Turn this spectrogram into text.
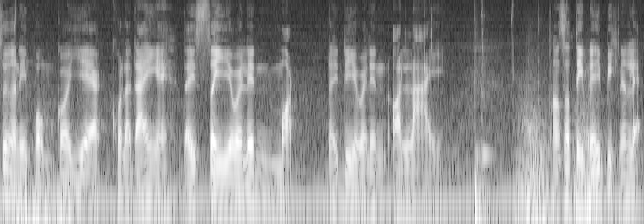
ซึ่งอันนี้ผมก็แยกคนละได้ไง ได้ซีไว้เล่นมอด ได้ดีไว้เล่นออนไลน์ ทั้งสตรีมได้อีพิกนั่นแหละ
